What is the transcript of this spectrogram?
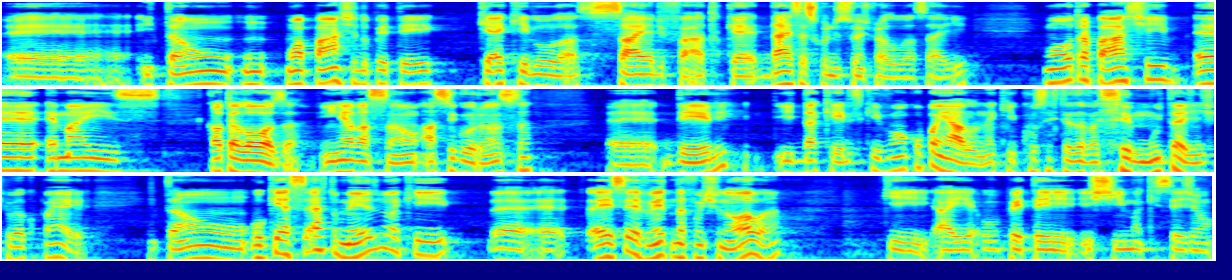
É, então, um, uma parte do PT quer que Lula saia de fato, quer dar essas condições para Lula sair. Uma outra parte é, é mais cautelosa em relação à segurança é, dele e daqueles que vão acompanhá-lo, né? Que com certeza vai ser muita gente que vai acompanhar ele. Então, o que é certo mesmo é que é, é, é esse evento na Fonte Nova, né? que aí o PT estima que sejam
